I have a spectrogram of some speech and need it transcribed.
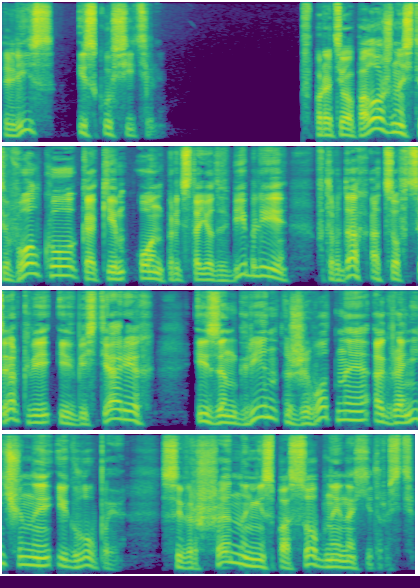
лис — искуситель. В противоположность волку, каким он предстает в Библии, в трудах отцов церкви и в бестиариях, Изенгрин — животные ограниченные и глупые, совершенно неспособные на хитрость.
